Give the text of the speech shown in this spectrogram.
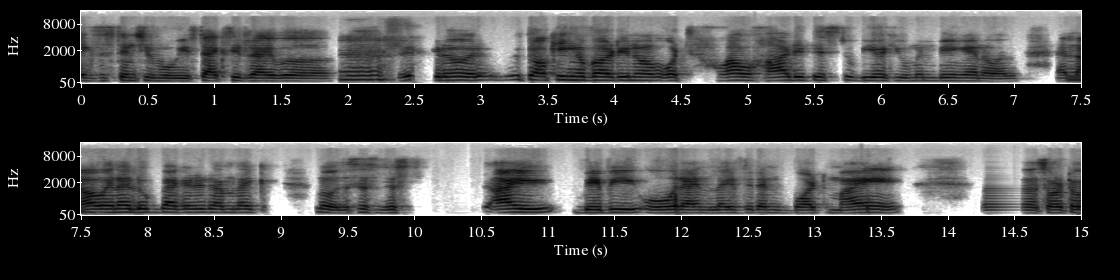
existential movies taxi driver Mm. you know talking about you know what how hard it is to be a human being and all and now Mm. when i look back at it i'm like no this is just i maybe overanalyzed it and bought my uh, sort of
